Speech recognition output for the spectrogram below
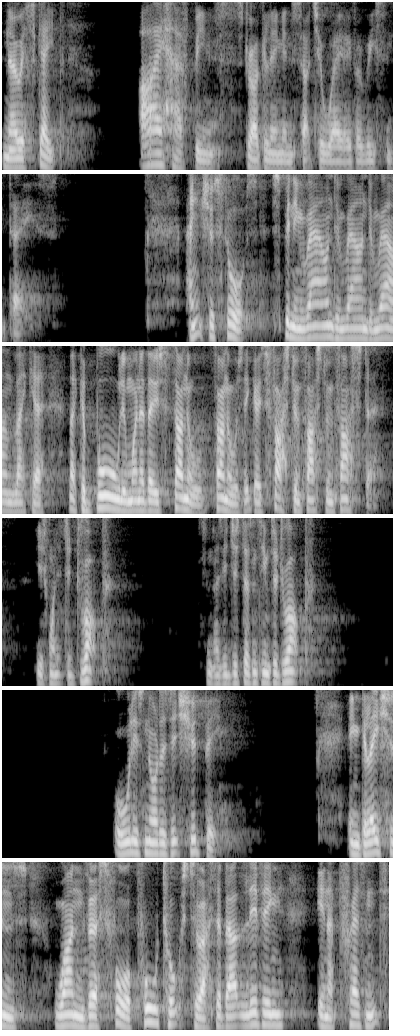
no escape. I have been struggling in such a way over recent days. Anxious thoughts spinning round and round and round like a, like a ball in one of those funnel, funnels that goes faster and faster and faster. You just want it to drop. Sometimes it just doesn't seem to drop. All is not as it should be. In Galatians 1, verse 4, Paul talks to us about living in a present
